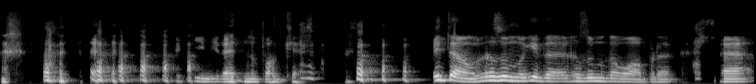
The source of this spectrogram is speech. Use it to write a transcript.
aqui em direto no podcast. Então, resumo aqui da, resumo da ópera. Ah,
